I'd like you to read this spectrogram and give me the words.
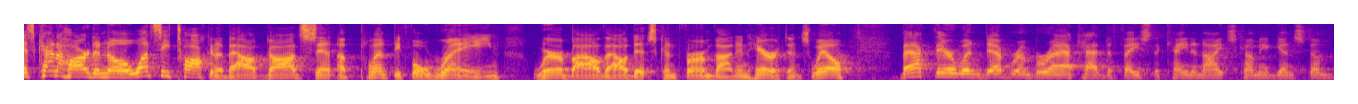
it's kind of hard to know what's he talking about. God sent a plentiful rain. whereby thou didst confirm thine inheritance. Well, back there when Deborah and Barak had to face the Canaanites coming against them,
